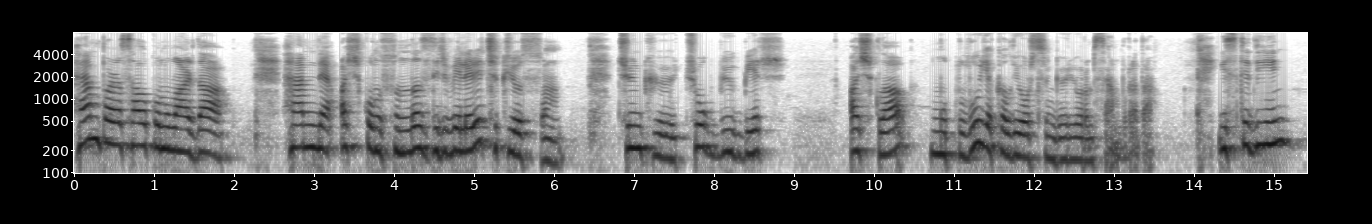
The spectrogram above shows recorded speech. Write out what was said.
Hem parasal konularda hem de aşk konusunda zirvelere çıkıyorsun. Çünkü çok büyük bir aşkla mutluluğu yakalıyorsun görüyorum sen burada. İstediğin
